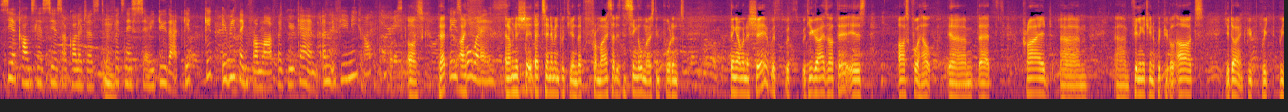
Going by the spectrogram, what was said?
See a counselor, see a psychologist. If it's necessary, do that. Get get everything from life that you can. And if you need help, ask. ask. That There's I- always and I'm going to share that sentiment with you, and that from my side is the single most important thing I want to share with, with, with you guys out there is ask for help. Um, that pride, um, um, feeling that you're going to put people out, you don't. We, we, we,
